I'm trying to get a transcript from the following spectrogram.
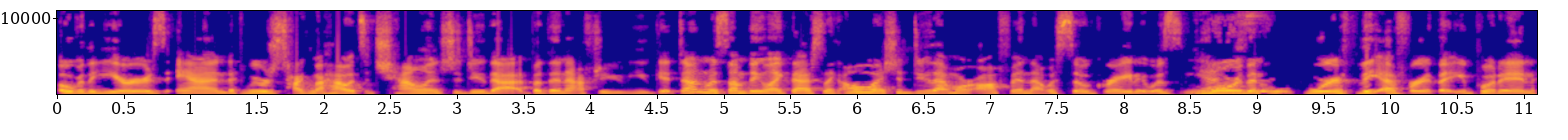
over the years. And we were just talking about how it's a challenge to do that. But then after you, you get done with something like that, it's like, oh, I should do that more often. That was so great. It was yes. more than worth the effort that you put in,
